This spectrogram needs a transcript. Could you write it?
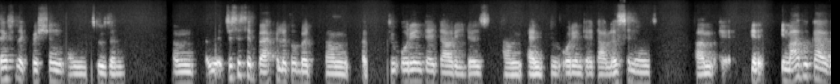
thanks for the question, um, Susan. Um, just to step back a little bit um, to orientate our readers um, and to orientate our listeners. Um, in, in, my book, I,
